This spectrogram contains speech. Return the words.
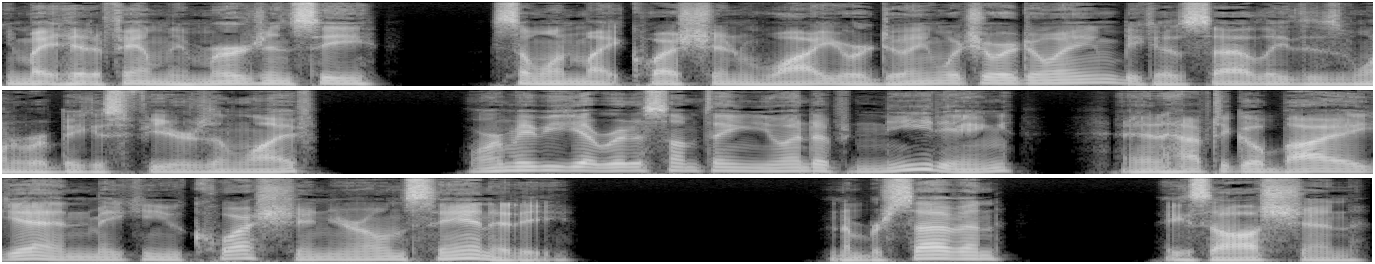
You might hit a family emergency. Someone might question why you are doing what you are doing, because sadly, this is one of our biggest fears in life. Or maybe you get rid of something you end up needing and have to go buy again, making you question your own sanity. Number seven, exhaustion.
